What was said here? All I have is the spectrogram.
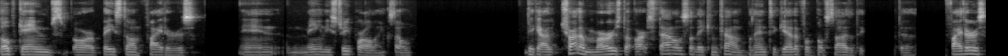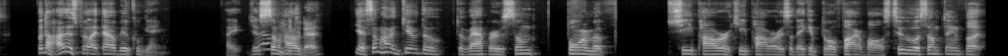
both games are based on fighters and mainly street brawling, so they got to try to merge the art styles so they can kind of blend together for both sides of the, the fighters. But no, I just feel like that would be a cool game. Like just somehow, yeah, somehow give the the rappers some form of chi power or key power so they can throw fireballs too or something. But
